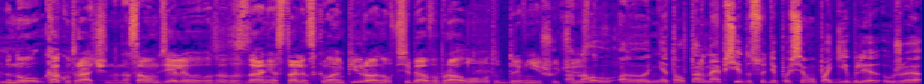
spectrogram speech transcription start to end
Ну, как утрачено? На самом деле, вот это здание сталинского ампира, оно в себя выбрало вот эту древнейшую часть. Оно, э, нет, алтарные апсиды, судя по всему, погибли уже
